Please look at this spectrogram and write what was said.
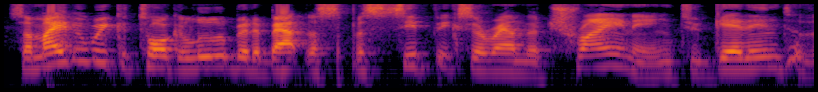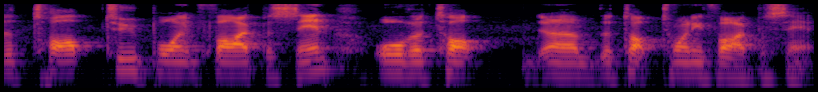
so maybe we could talk a little bit about the specifics around the training to get into the top 2.5% or the top, uh, the top 25%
